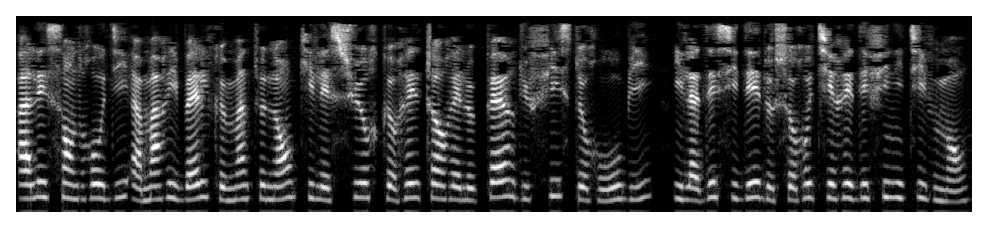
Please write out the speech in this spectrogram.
Alessandro dit à Maribel que maintenant qu'il est sûr que Rhétor est le père du fils de Ruby, il a décidé de se retirer définitivement.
